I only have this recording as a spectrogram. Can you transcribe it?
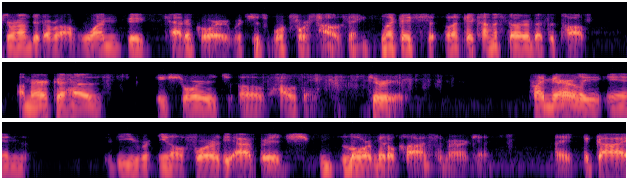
surrounded around one big category, which is workforce housing. Like I like I kind of started at the top. America has a shortage of housing, period primarily in the you know for the average lower middle class American, right? The guy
